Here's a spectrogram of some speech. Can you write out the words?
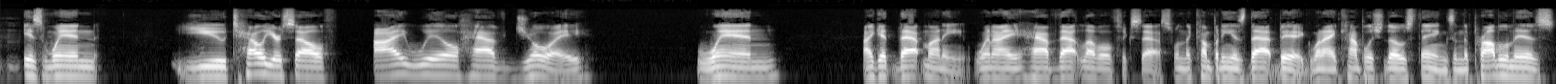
mm-hmm. is when you tell yourself I will have joy when I get that money, when I have that level of success, when the company is that big, when I accomplish those things. And the problem is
